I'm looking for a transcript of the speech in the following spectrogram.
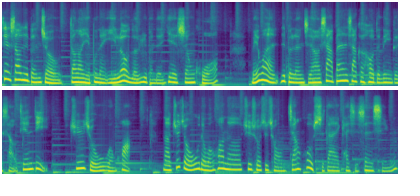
介绍日本酒，当然也不能遗漏了日本的夜生活。每晚，日本人只要下班下课后的另一个小天地——居酒屋文化。那居酒屋的文化呢？据说是从江户时代开始盛行，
